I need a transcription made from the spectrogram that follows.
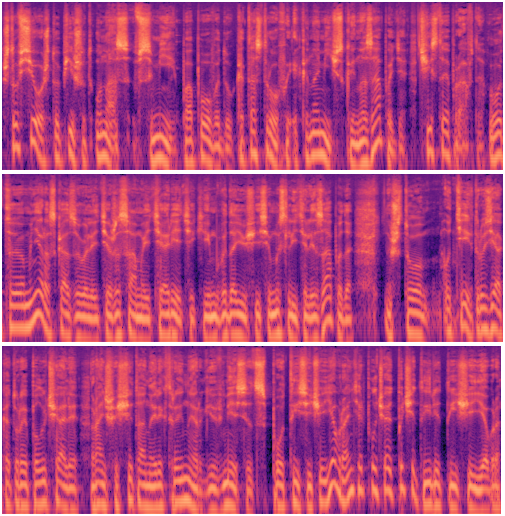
что все, что пишут у нас в СМИ по поводу катастрофы экономической на Западе, чистая правда. Вот э, мне рассказывали те же самые теоретики и выдающиеся мыслители Запада, что вот те их друзья, которые получали раньше счета на электроэнергию в месяц по тысяче евро, они теперь получают по 4 тысячи евро.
